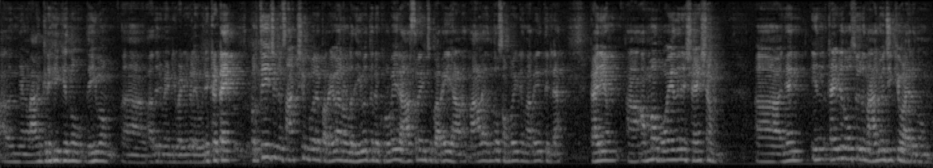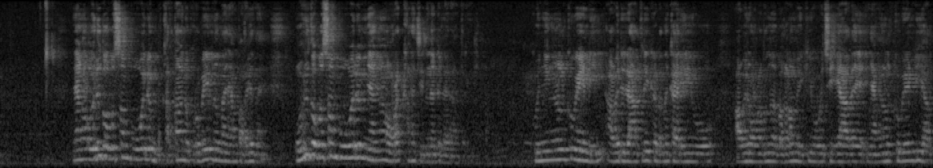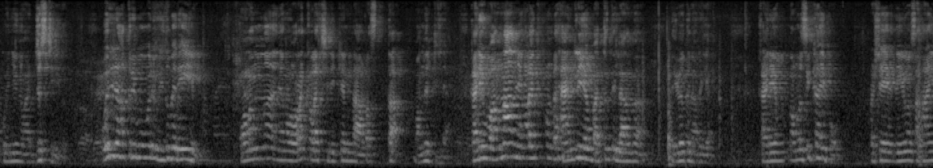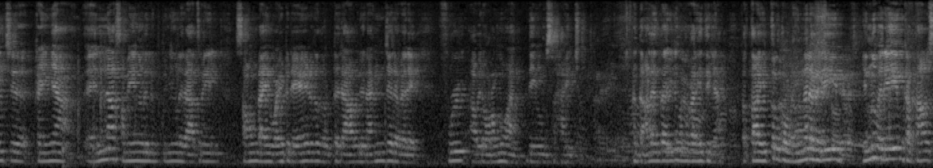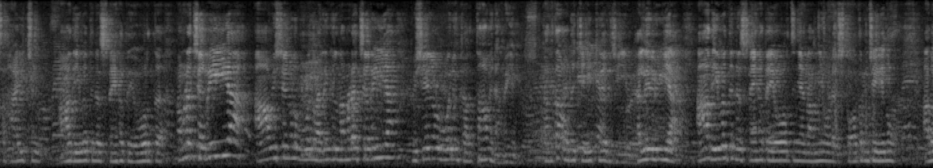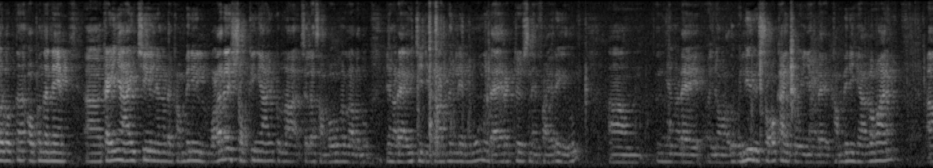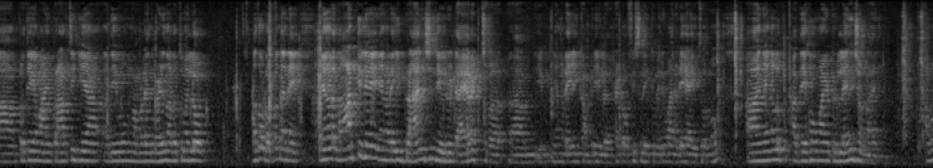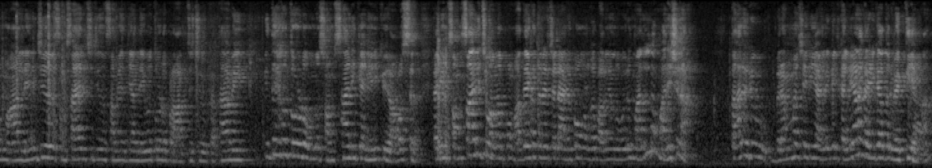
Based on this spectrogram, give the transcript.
അത് ഞങ്ങൾ ആഗ്രഹിക്കുന്നു. ദൈവം അതിനുവേണ്ടി വഴികളെ ഒരുക്കട്ടെ. പ്രത്യേകിച്ച് ഒരു സാക്ഷ്യം പോലെ പറയുവാനുള്ള ദൈവത്തിന്റെ കൃപയിൽ ആശ്രയിച്ച് പറയുകയാണ്. നാളെ എന്തോ സംഭവിക്കുന്ന അറിയത്തില്ല. കാര്യം അമ്മ പോയതിനു ശേഷം ഞാൻ കഴിഞ്ഞ ദിവസം ഒരു ആലോചിക്കുമായിരുന്നു ഞങ്ങൾ ഒരു ദിവസം പോലും കർത്താവിന്റെ കൃപയിൽ നിന്നാണ് ഞാൻ പറയുന്നത് ഒരു ദിവസം പോലും ഞങ്ങൾ ഉറക്കടച്ചിരുന്നിട്ടില്ല രാത്രി. കുഞ്ഞുങ്ങൾക്ക് വേണ്ടി അവർ രാത്രി കിടന്ന് കരയുവോ അവർ ഉണർന്ന് ബഹളം വെക്കുകയോ ചെയ്യാതെ ഞങ്ങൾക്ക് വേണ്ടി ആ കുഞ്ഞുങ്ങൾ അഡ്ജസ്റ്റ് ചെയ്തു. ഒരു രാത്രി പോലും ഇതുവരെയും ഉണർന്ന് ഞങ്ങൾ ഉറക്കളച്ചിരിക്കേണ്ട അവസ്ഥ വന്നിട്ടില്ല. കാര്യം വന്നാൽ ഞങ്ങളെ കൊണ്ട് ഹാൻഡിൽ ചെയ്യാൻ പറ്റത്തില്ല എന്ന് ദൈവത്തിനറിയാം. കാര്യം നമ്മൾ സിക്കായി പോകും. പക്ഷേ ദൈവം സഹായിച്ച് കഴിഞ്ഞ എല്ലാ സമയങ്ങളിലും കുഞ്ഞുങ്ങൾ രാത്രിയിൽ സൗണ്ടായി വൈകിട്ട് ഒരു ഏഴര തൊട്ട് രാവിലെ ഒരു അഞ്ചര വരെ ഫുൾ അവർ ഉറങ്ങുവാൻ ദൈവം സഹായിച്ചു. നാളെ എന്തായിരിക്കും നമുക്കറിയത്തില്ല. കർത്താവ് ഇത്രത്തോളം ഇന്നലെ വരെയും ഇന്ന് വരെയും കർത്താവ് സഹായിച്ചു. ആ ദൈവത്തിന്റെ സ്നേഹത്തെ ഓർത്ത് നമ്മുടെ ചെറിയ ആവശ്യങ്ങൾ പോലും അല്ലെങ്കിൽ നമ്മുടെ ചെറിയ വിഷയങ്ങൾ പോലും കർത്താവിന് അറിയും. കർത്താവ് അത് കെയർ ചെയ്യും. അല്ലെങ്കിൽ ആ ദൈവത്തിന്റെ സ്നേഹത്തെ ഓർത്ത് ഞാൻ നന്ദിയോടെ സ്തോത്രം ചെയ്യുന്നു. അതോടൊപ്പം ഒപ്പം തന്നെ കഴിഞ്ഞ ആഴ്ചയിൽ ഞങ്ങളുടെ കമ്പനിയിൽ വളരെ ഷോക്കിംഗ് ആയിട്ടുള്ള ചില സംഭവങ്ങൾ നടന്നു. ഞങ്ങളുടെ ഐ ടി ഡിപ്പാർട്ട്മെന്റിലെ മൂന്ന് ഡയറക്ടേഴ്സിനെ ഫയർ ചെയ്തു. ഞങ്ങളുടെ അത് വലിയൊരു ഷോക്കായി പോയി ഞങ്ങളുടെ കമ്പനിക്ക് ആകമാനം പ്രത്യേകമായി പ്രാർത്ഥിക്കുക ദൈവം നമ്മളെ വഴി നടത്തുമല്ലോ. അതോടൊപ്പം തന്നെ ഞങ്ങളുടെ നാട്ടിലെ ഞങ്ങളുടെ ഈ ബ്രാഞ്ചിന്റെ ഒരു ഡയറക്ടർ ഞങ്ങളുടെ ഈ കമ്പനിയിൽ ഹെഡ് ഓഫീസിലേക്ക് വരുവാൻ ഇടയായി തീർന്നു ഞങ്ങൾ അദ്ദേഹവുമായിട്ടൊരു ലഞ്ച് ഉണ്ടായിരുന്നു. അപ്പം ആ ലഞ്ച് സംസാരിച്ചിരുന്ന സമയത്ത് ഞാൻ ദൈവത്തോട് പ്രാർത്ഥിച്ചു കഥാവേ ഇദ്ദേഹത്തോട് ഒന്ന് സംസാരിക്കാൻ എനിക്കൊരു അവസരം. കാര്യം സംസാരിച്ചു വന്നപ്പം അദ്ദേഹത്തിന്റെ ചില അനുഭവങ്ങളൊക്കെ പറഞ്ഞത് ഒരു നല്ല മനുഷ്യനാണ്. താനൊരു ബ്രഹ്മചര്യ അല്ലെങ്കിൽ കല്യാണം കഴിക്കാത്ത ഒരു വ്യക്തിയാണ്.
